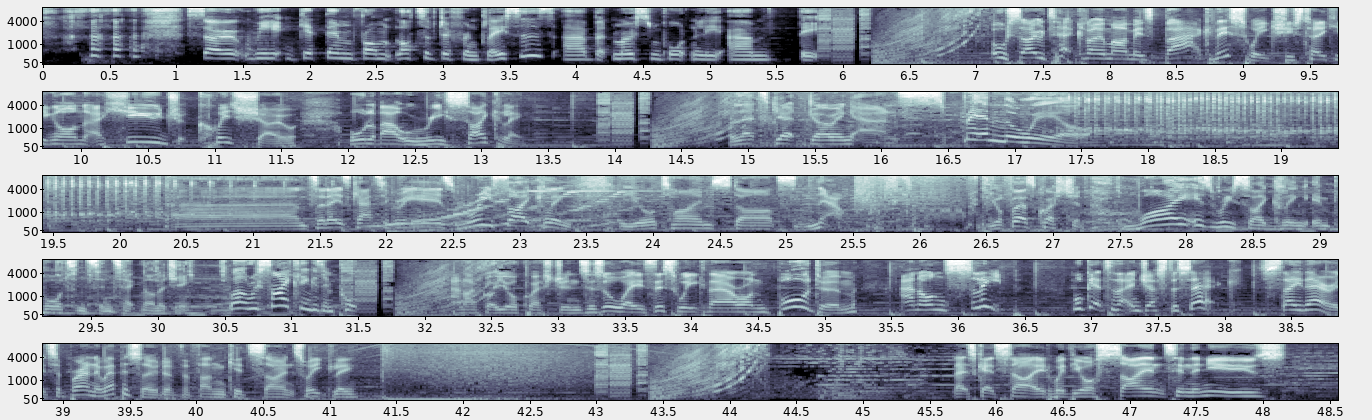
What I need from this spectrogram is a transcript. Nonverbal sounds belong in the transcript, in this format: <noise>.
So we get them from lots of different places, uh, but most importantly, um, the Also, Technomum is back. This week, she's taking on a huge quiz show all about recycling. Let's get going and spin the wheel. And today's category is recycling. Your time starts now. Your first question Why is recycling important in technology? Well, recycling is important. And I've got your questions. As always, this week they are on boredom and on sleep. We'll get to that in just a sec. Stay there, it's a brand new episode of the Fun Kids Science Weekly. Let's get started with your science in the news.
